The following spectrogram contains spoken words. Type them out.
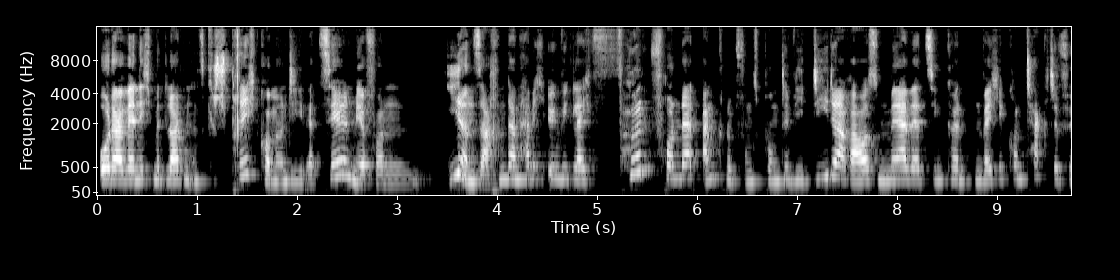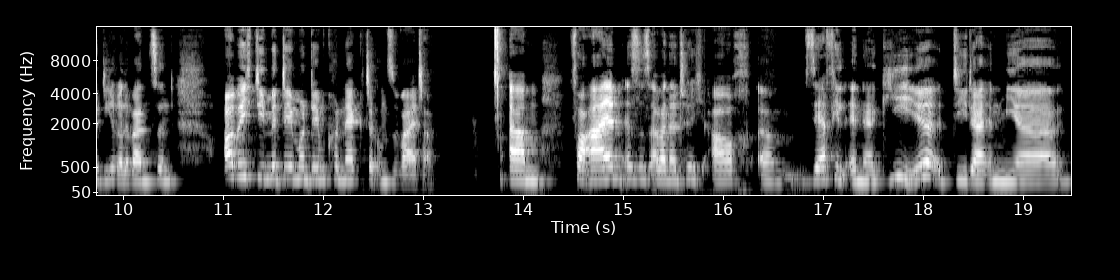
Oder wenn ich mit Leuten ins Gespräch komme und die erzählen mir von ihren Sachen, dann habe ich irgendwie gleich 500 Anknüpfungspunkte, wie die daraus einen Mehrwert ziehen könnten, welche Kontakte für die relevant sind, ob ich die mit dem und dem connecte und so weiter. Ähm, vor allem ist es aber natürlich auch ähm, sehr viel Energie, die da in mir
